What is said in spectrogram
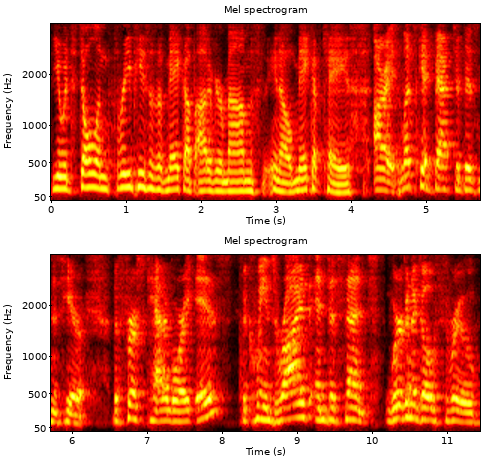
you had stolen three pieces of makeup out of your mom's, you know, makeup case. All right, let's get back to business here. The first category is the Queen's Rise and Descent. We're going to go through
